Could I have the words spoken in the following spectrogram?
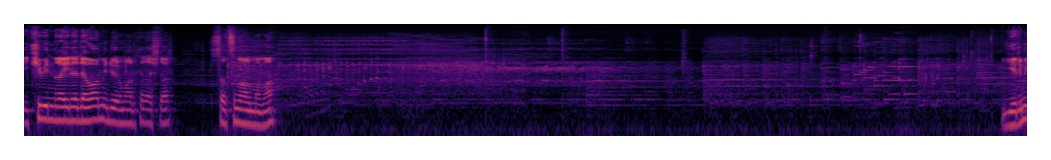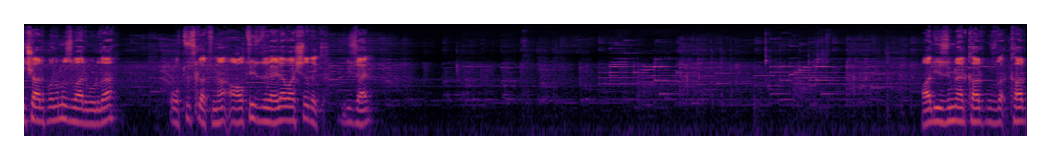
2000 lira ile devam ediyorum arkadaşlar. Satın almama. ...20 çarpanımız var burada. 30 katına 600 lirayla başladık. Güzel. Hadi üzümler, karpuzlar, kar,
